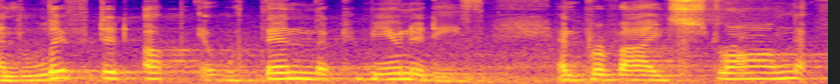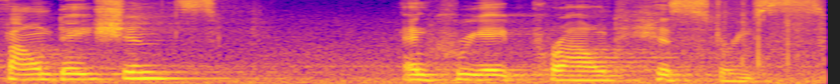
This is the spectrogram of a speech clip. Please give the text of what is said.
and lift it up within the communities and provide strong foundations and create proud histories.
